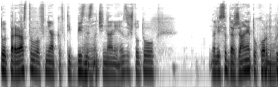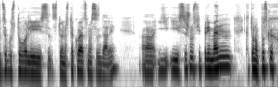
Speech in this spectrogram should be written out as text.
той прераства в някакъв тип бизнес Мгм. начинание, защото нали, съдържанието, хората, Мгм. които са гостували, стоеността, която сме създали. А, и, и всъщност и при мен, като напусках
